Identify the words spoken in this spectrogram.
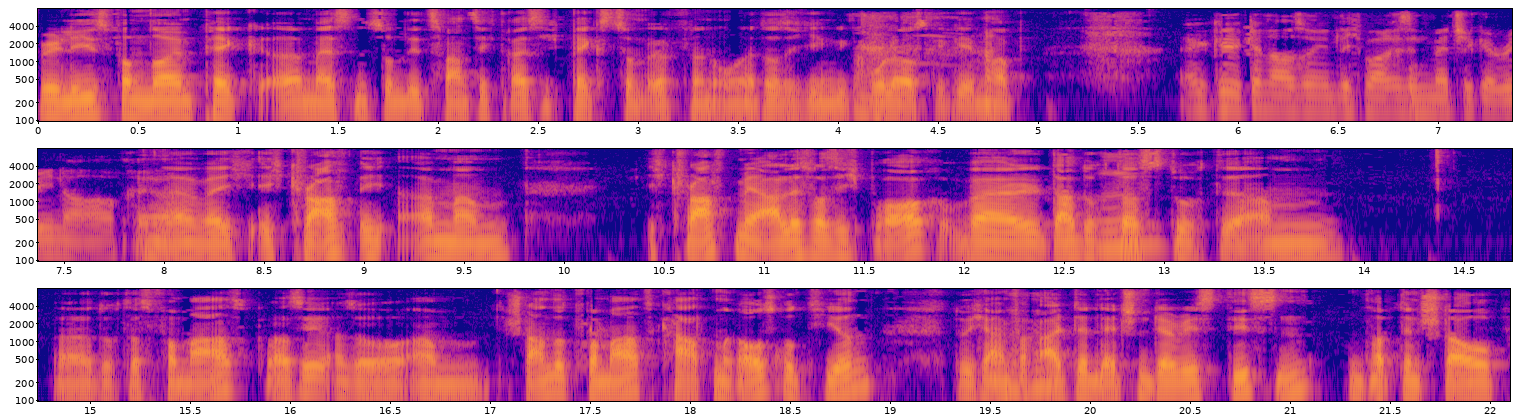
Release vom neuen Pack äh, meistens um die 20, 30 Packs zum Öffnen, ohne dass ich irgendwie Kohle ausgegeben habe. Ge- Genauso ähnlich mache ich es in Magic Arena auch. Ja. Ja, weil ich, ich craft, ich, ähm, ähm, ich craft mir alles, was ich brauche, weil dadurch, Mhm. dass durch, der, ähm, äh, durch das Format quasi, also ähm, Standardformat, Karten rausrotieren, durch einfach Mhm. alte Legendaries dissen und hab den Staub,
